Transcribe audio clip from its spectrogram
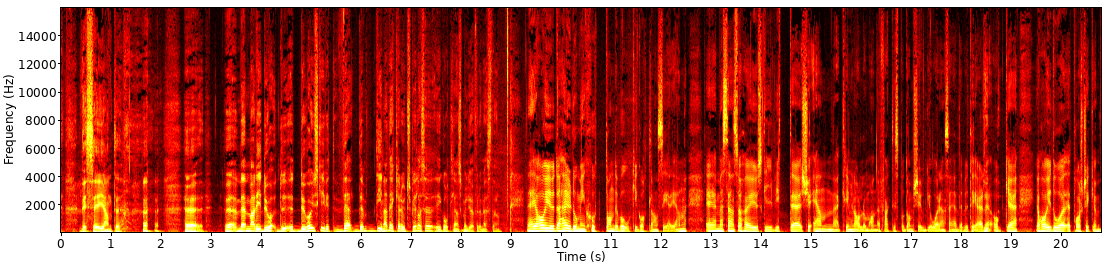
det säger jag inte. Eh, eh, Men Marie, du, du, du har ju skrivit, väl, dina deckare utspelar sig i gotländsk miljö för det mesta. Jag har ju, det här är då min sjuttonde bok i Gotlandsserien. Eh, men sen så har jag ju skrivit eh, 21 kriminalromaner faktiskt på de 20 åren sedan jag debuterade. Och eh, jag har ju då ett par stycken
